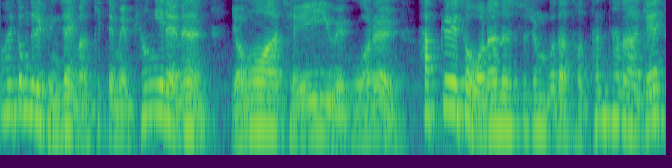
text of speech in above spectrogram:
활동들이 굉장히 많기 때문에 평일에는 영어와 제2 외국어를 학교에서 원하는 수준보다 더 탄탄하게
